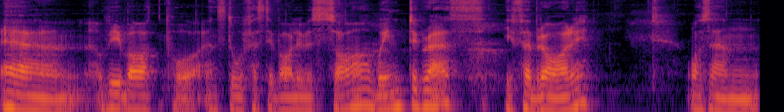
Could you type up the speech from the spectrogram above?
Eh, vi var på en stor festival i USA, Wintergrass, i februari. Och sen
